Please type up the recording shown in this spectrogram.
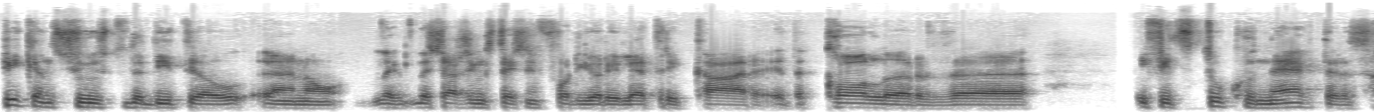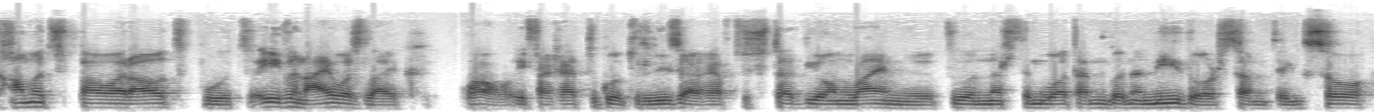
pick and choose to the detail you know like the charging station for your electric car the color the if it's two connectors how much power output even I was like wow if I had to go through this I have to study online to understand what I'm going to need or something so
